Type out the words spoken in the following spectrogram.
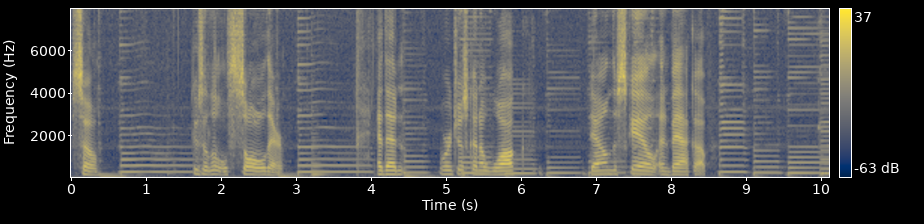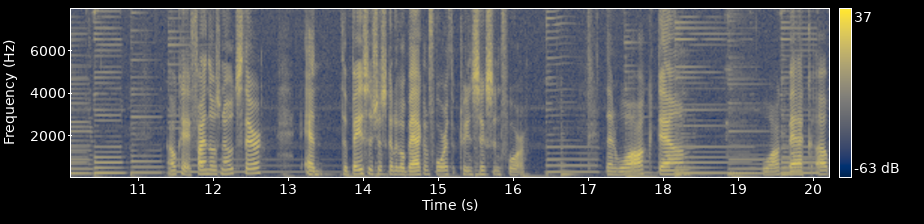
So, gives a little soul there. And then we're just going to walk down the scale and back up. Okay, find those notes there. And the bass is just going to go back and forth between six and four. Then walk down, walk back up,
